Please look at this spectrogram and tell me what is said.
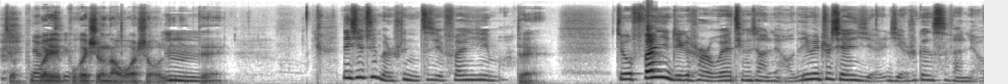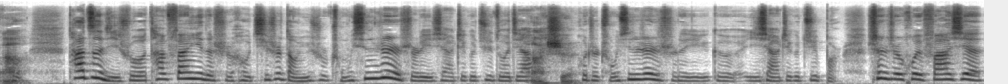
就不会不会剩到我手里。嗯。对。那些剧本是你自己翻译吗？对，就翻译这个事儿，我也挺想聊的，因为之前也也是跟思凡聊过，啊他自己说他翻译的时候，其实等于是重新认识了一下这个剧作家，啊是或者重新认识了一个一下这个剧本，甚至会发现，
